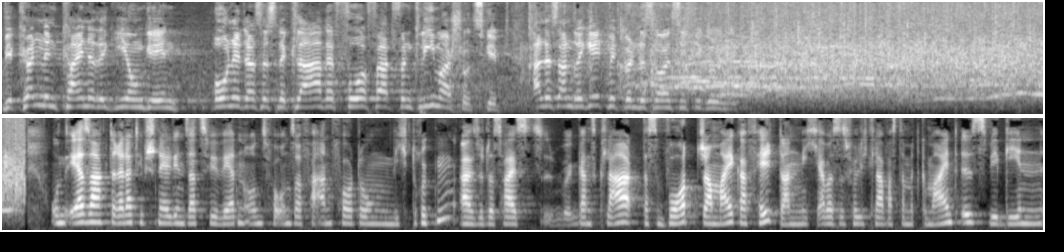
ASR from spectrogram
Wir können in keine Regierung gehen, ohne dass es eine klare Vorfahrt für den Klimaschutz gibt. Alles andere geht mit Bündnis 90 Die Grünen Und er sagte relativ schnell den Satz, wir werden uns vor unserer Verantwortung nicht drücken. Also das heißt ganz klar, das Wort Jamaika fällt dann nicht, aber es ist völlig klar, was damit gemeint ist. Wir gehen,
